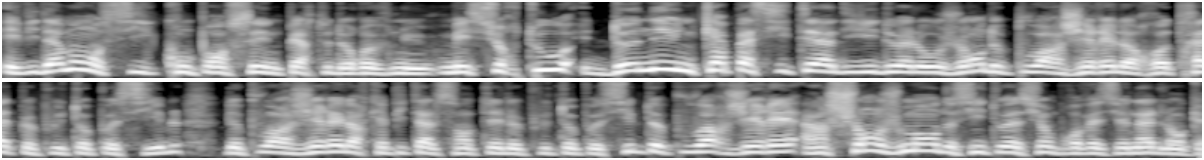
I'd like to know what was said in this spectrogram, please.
évidemment aussi compenser une perte de revenus, mais surtout donner une capacité individuelle aux gens de pouvoir gérer leur retraite le plus tôt possible, de pouvoir gérer leur capital santé le plus tôt possible, de pouvoir gérer un changement de situation professionnelle, donc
